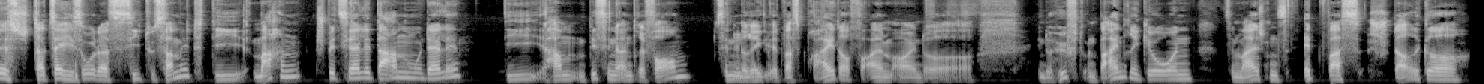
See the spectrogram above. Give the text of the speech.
es ist tatsächlich so, dass C2 Summit, die machen spezielle Damenmodelle, die haben ein bisschen eine andere Form, sind in der mhm. Regel etwas breiter, vor allem auch in der, in der Hüft- und Beinregion, sind meistens etwas stärker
